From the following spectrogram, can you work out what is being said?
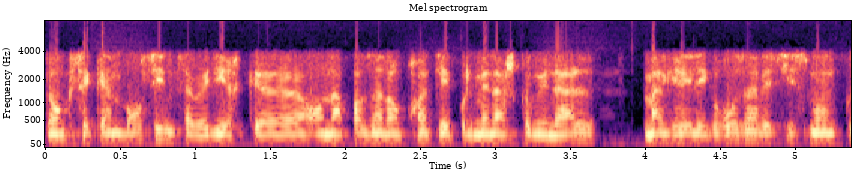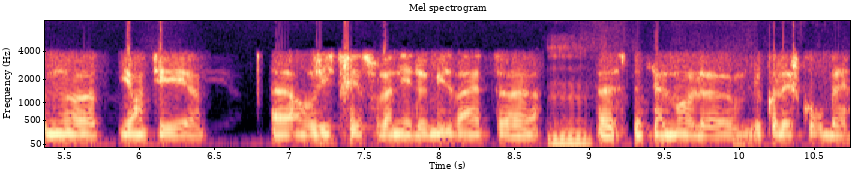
Donc c'est quand même bon signe, ça veut dire qu'on n'a pas besoin d'emprunter pour le ménage communal, malgré les gros investissements nous- qui ont été euh, enregistrés sur l'année 2020, euh, euh, spécialement le, le collège Courbet.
